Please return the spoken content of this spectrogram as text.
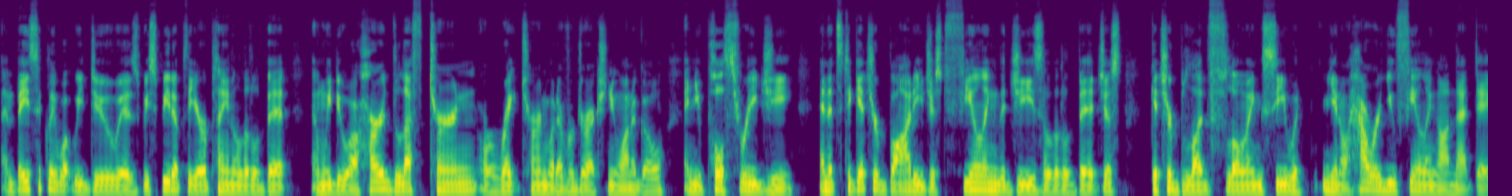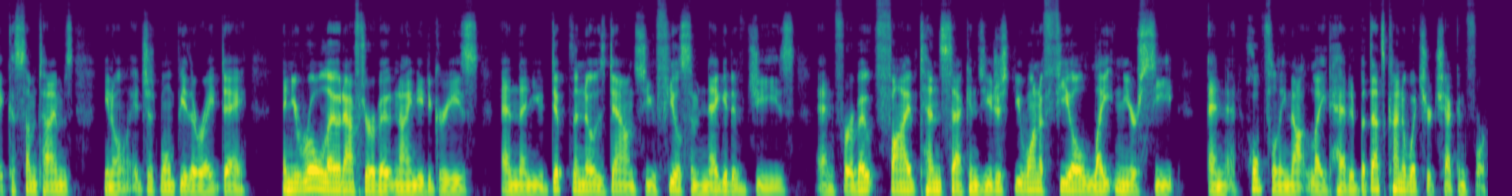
And basically, what we do is we speed up the airplane a little bit and we do a hard left turn or right turn, whatever direction you want to go, and you pull 3G. And it's to get your body just feeling the G's a little bit, just get your blood flowing, see what, you know, how are you feeling on that day? Because sometimes, you know, it just won't be the right day and you roll out after about 90 degrees and then you dip the nose down so you feel some negative g's. And for about five ten seconds you just you want to feel light in your seat and hopefully not lightheaded but that's kind of what you're checking for.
